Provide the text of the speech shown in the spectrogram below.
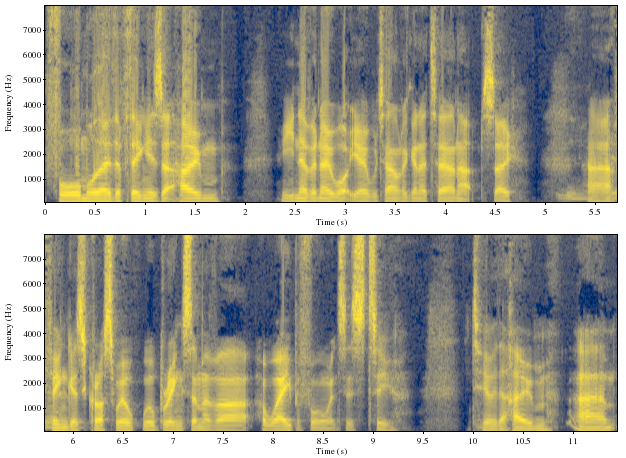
form. Although the thing is, at home, you never know what Yeovil Town are going to turn up. So, uh, yeah. fingers crossed, we'll we'll bring some of our away performances to to the home um,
